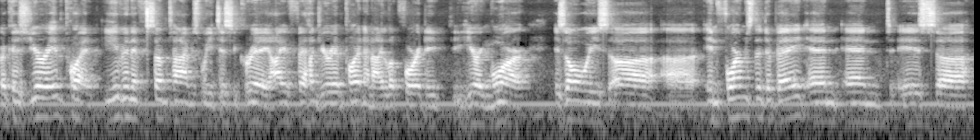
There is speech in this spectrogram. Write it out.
because your input, even if sometimes we disagree, I found your input, and I look forward to hearing more. Is always uh, uh, informs the debate and and is uh,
